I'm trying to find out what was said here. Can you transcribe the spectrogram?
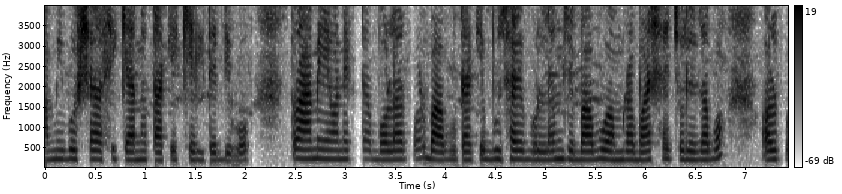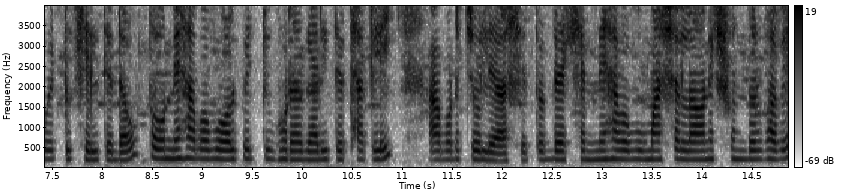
আমি বসে আছি কেন তাকে খেলতে দিব? তো আমি অনেকটা বলার পর বাবুটাকে বুঝাই বললাম যে, বাবু, আমরা বাসায় চলে যাব, অল্প একটু খেলতে দাও। তো নেহা বাবু অল্প একটু ঘোড়ার গাড়িতে থাকলেই আবার চলে আসে। তো দেখেন, নেহা বাবু মার্শাল্লাহ অনেক সুন্দরভাবে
